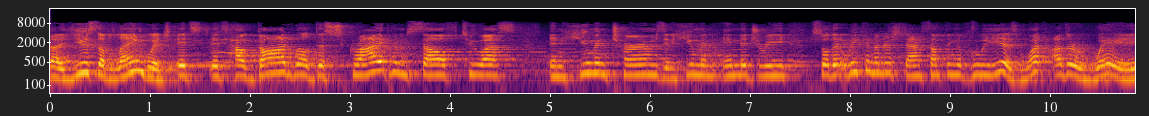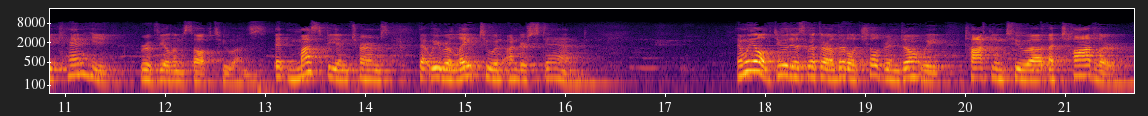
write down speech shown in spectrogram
uh, use of language, it's, it's how God will describe himself to us in human terms, in human imagery, so that we can understand something of who He is. What other way can He reveal Himself to us? It must be in terms that we relate to and understand. And we all do this with our little children, don't we? Talking to a, a toddler.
